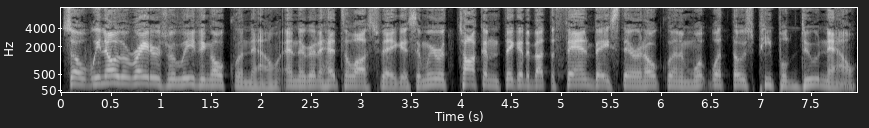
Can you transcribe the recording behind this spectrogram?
So we know the Raiders are leaving Oakland now, and they're going to head to Las Vegas. And we were talking, and thinking about the fan base there in Oakland and what, what those people do now.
